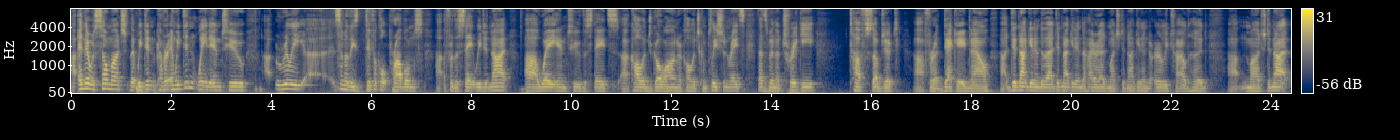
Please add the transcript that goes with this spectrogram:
uh, and there was so much that we didn't cover, and we didn't wade into uh, really uh, some of these difficult problems uh, for the state. We did not uh, weigh into the state's uh, college go on or college completion rates. That's been a tricky, tough subject. Uh, for a decade now, uh, did not get into that. Did not get into higher ed much. Did not get into early childhood uh, much. Did not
